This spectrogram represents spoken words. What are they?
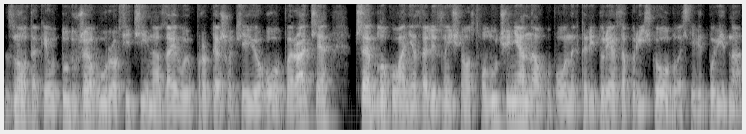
знов таки. Отут вже ГУР офіційно заявив про те, що це його операція. Це блокування залізничного сполучення на окупованих територіях Запорізької області. Відповідно,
